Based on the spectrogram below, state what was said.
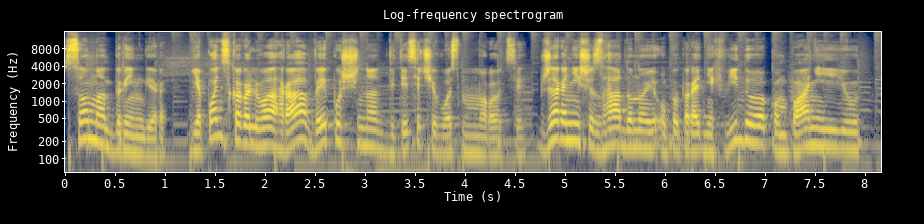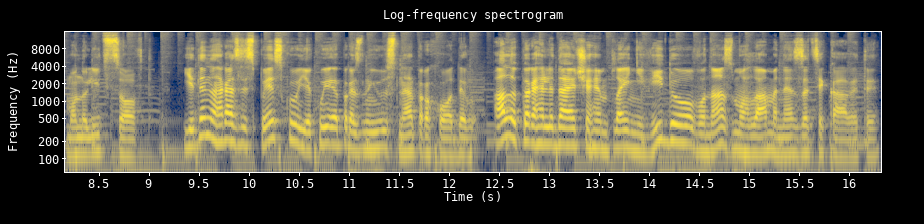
Сома Брінгер японська рольова гра випущена в 2008 році, вже раніше згаданою у попередніх відео компанією Monolith Soft. Єдина гра зі списку, яку я признаюсь, не проходив, але переглядаючи геймплейні відео, вона змогла мене зацікавити.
